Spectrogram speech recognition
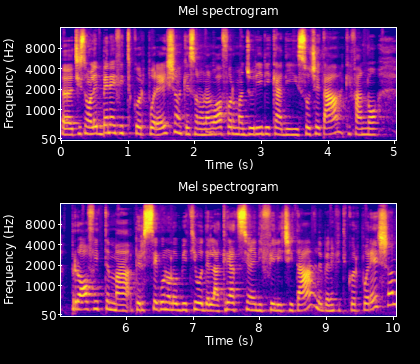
eh, ci sono le benefit corporation che sono una nuova forma giuridica di società che fanno profit ma perseguono l'obiettivo della creazione di felicità, le benefit corporation,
